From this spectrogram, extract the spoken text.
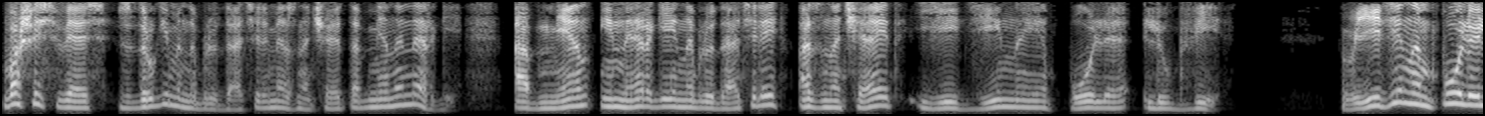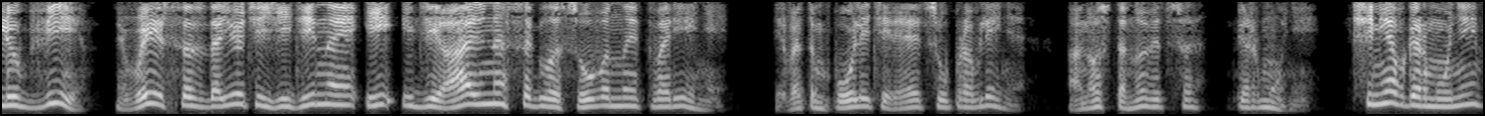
Ваша связь с другими наблюдателями означает обмен энергией. Обмен энергией наблюдателей означает единое поле любви. В едином поле любви вы создаете единое и идеально согласованное творение, и в этом поле теряется управление. Оно становится гармонией. Семья в гармонии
